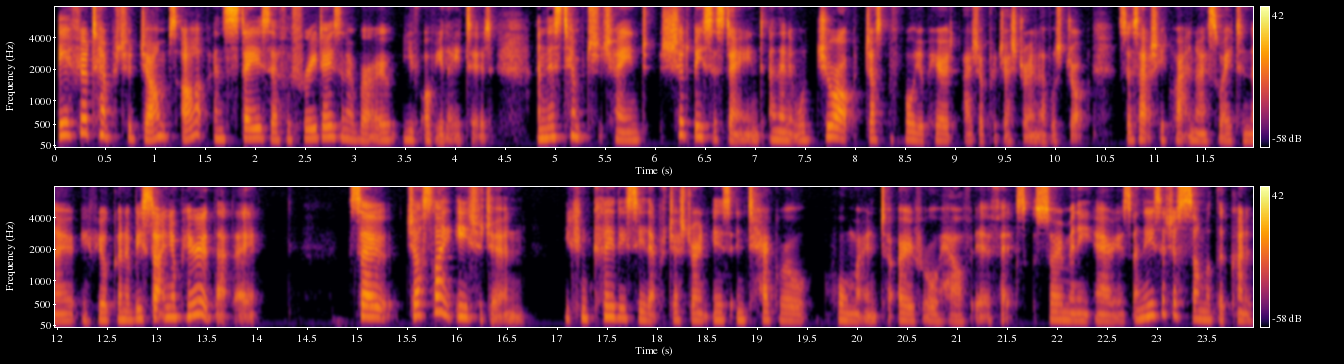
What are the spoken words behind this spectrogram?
If your temperature jumps up and stays there for three days in a row, you've ovulated. And this temperature change should be sustained and then it will drop just before your period as your progesterone levels drop. So it's actually quite a nice way to know if you're going to be starting your period that day. So, just like estrogen, you can clearly see that progesterone is integral hormone to overall health. It affects so many areas. And these are just some of the kind of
